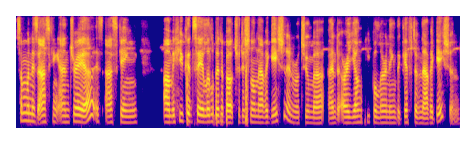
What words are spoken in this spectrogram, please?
Someone is asking, Andrea is asking um, if you could say a little bit about traditional navigation in Rotuma and are young people learning the gift of navigation?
